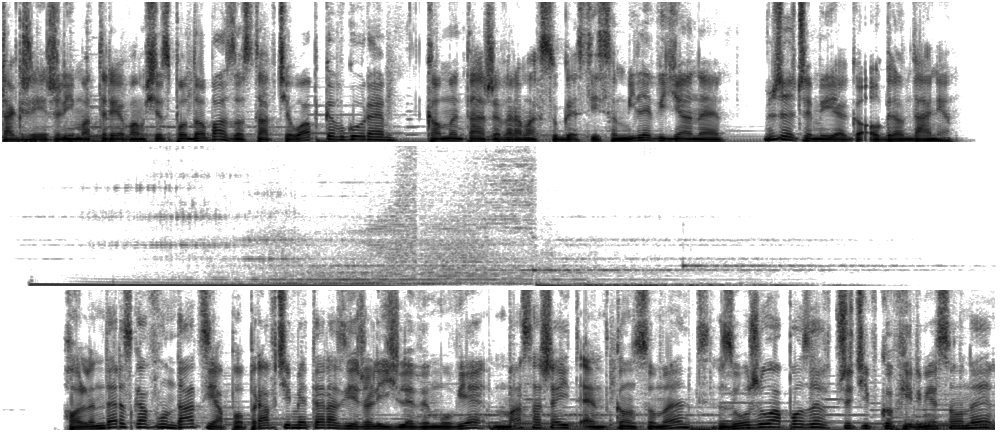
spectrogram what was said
Także jeżeli materiał wam się spodoba, zostawcie łapkę w górę, komentarze w ramach sugestii są mile widziane, życzę miłego oglądania. Holenderska fundacja, poprawcie mnie teraz, jeżeli źle wymówię, Massachate and Consument złożyła pozew przeciwko firmie Sony,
